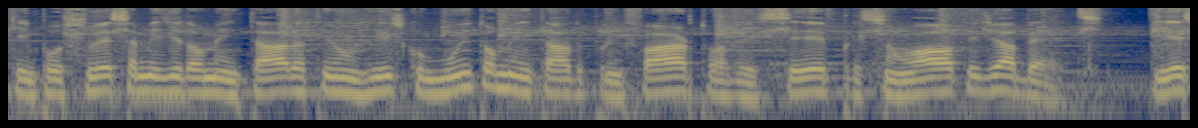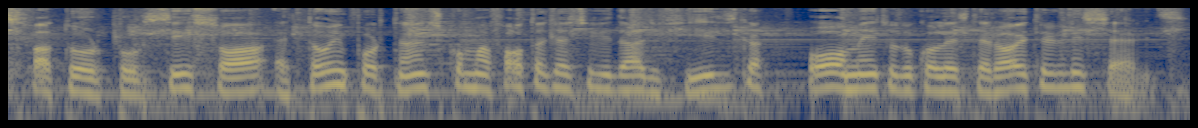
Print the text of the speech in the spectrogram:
Quem possui essa medida aumentada tem um risco muito aumentado por infarto, AVC, pressão alta e diabetes. E esse fator por si só é tão importante como a falta de atividade física ou aumento do colesterol e triglicérides.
